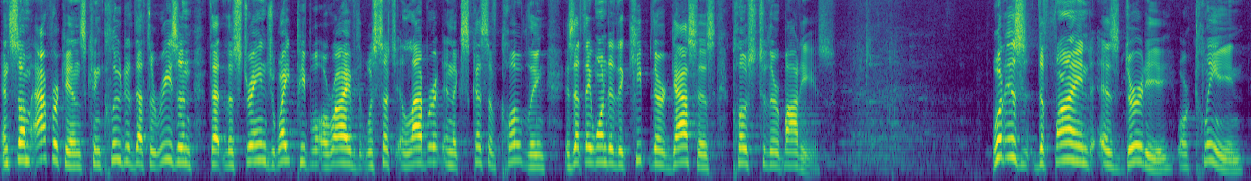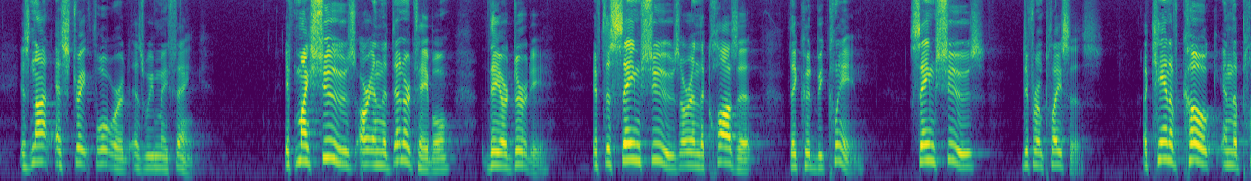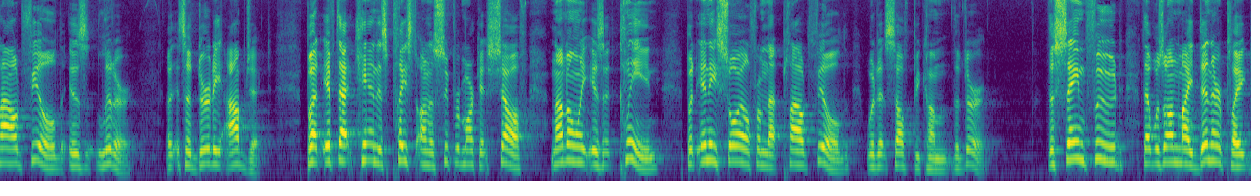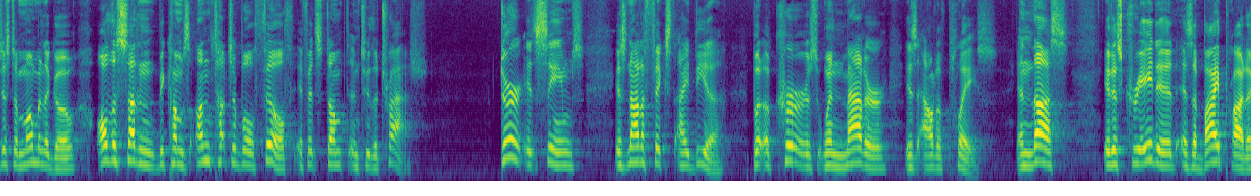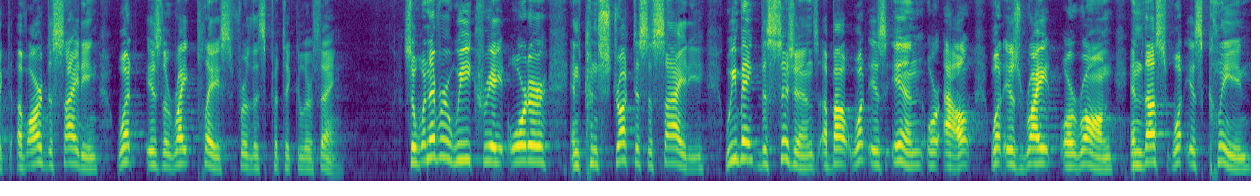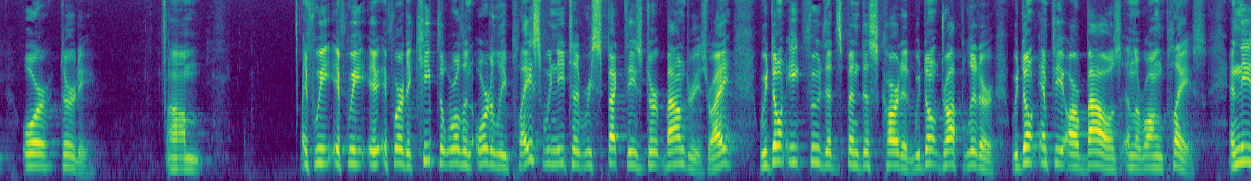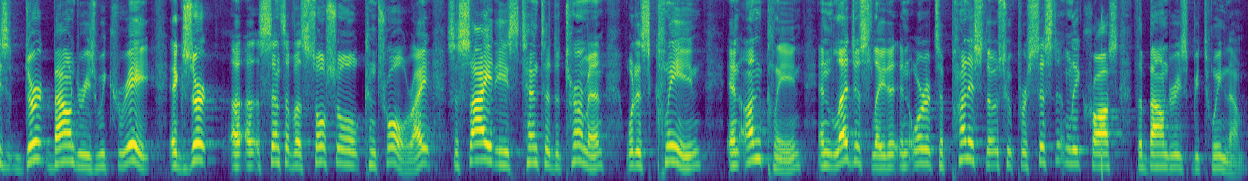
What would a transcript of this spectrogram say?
And some Africans concluded that the reason that the strange white people arrived with such elaborate and excessive clothing is that they wanted to keep their gases close to their bodies. What is defined as dirty or clean is not as straightforward as we may think. If my shoes are in the dinner table, they are dirty. If the same shoes are in the closet, they could be clean. Same shoes, different places. A can of Coke in the plowed field is litter, it's a dirty object. But if that can is placed on a supermarket shelf, not only is it clean, but any soil from that plowed field would itself become the dirt. The same food that was on my dinner plate just a moment ago all of a sudden becomes untouchable filth if it's dumped into the trash. Dirt, it seems, is not a fixed idea, but occurs when matter is out of place. And thus, it is created as a byproduct of our deciding what is the right place for this particular thing. So, whenever we create order and construct a society, we make decisions about what is in or out, what is right or wrong, and thus what is clean or dirty. Um, if, we, if, we, if we're to keep the world an orderly place, we need to respect these dirt boundaries, right? We don't eat food that's been discarded. We don't drop litter. We don't empty our bowels in the wrong place. And these dirt boundaries we create exert a, a sense of a social control, right? Societies tend to determine what is clean and unclean and legislate it in order to punish those who persistently cross the boundaries between them.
